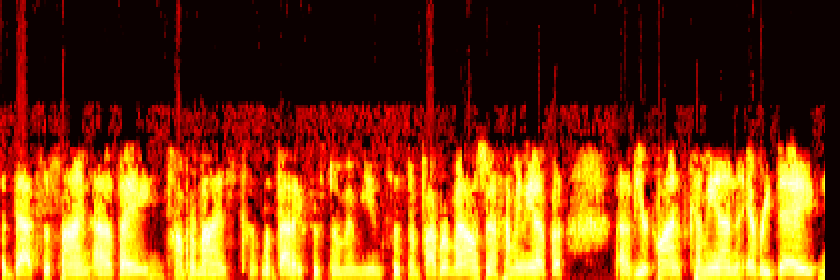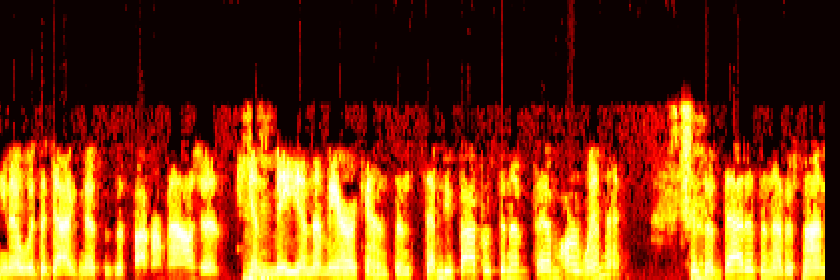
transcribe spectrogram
That's a sign of a compromised lymphatic system, immune system, fibromyalgia. How many of uh, of your clients come in every day, you know, with the diagnosis of fibromyalgia? Mm-hmm. 10 million Americans, and 75% of them are women. True. And so that is another sign.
